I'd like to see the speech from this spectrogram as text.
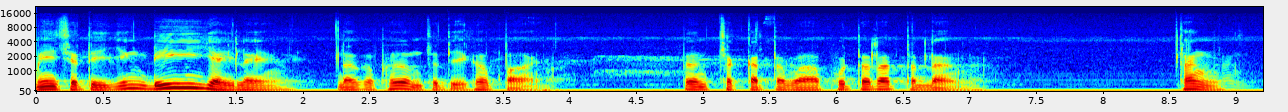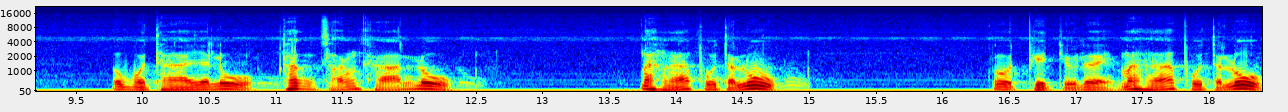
มีสติยิ่งดีใหญ่เลยเราก็เพิ่มสติเข้าไปเป็นสกัตวาพุทธรัตนังทั้งอุปทายลูกทั้งสังขารลูกมหาภูตลูกพูดผิดอยู่เลย มหาภูตลูก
